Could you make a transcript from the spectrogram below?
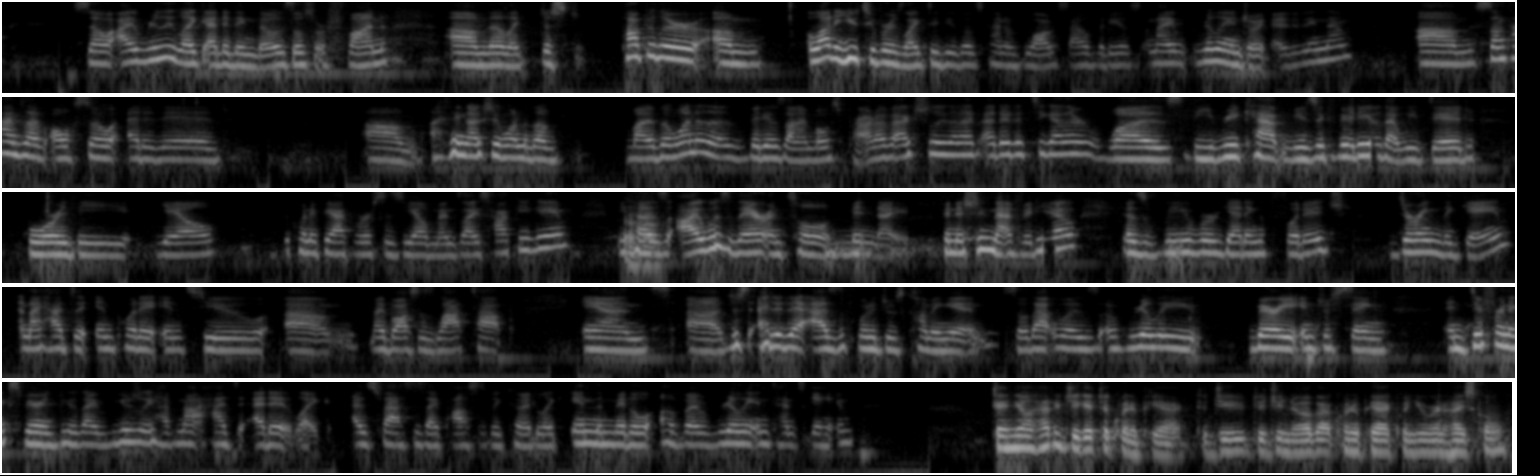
So I really like editing those. Those were fun. Um, they're like just popular. Um, a lot of YouTubers like to do those kind of vlog style videos, and I really enjoyed editing them. Um, sometimes I've also edited um, I think actually one of the my the one of the videos that I'm most proud of actually that I've edited together was the recap music video that we did for the Yale the Quinnipiac versus Yale men's ice hockey game because uh-huh. I was there until midnight finishing that video because we were getting footage during the game and I had to input it into um, my boss's laptop and uh, just edit it as the footage was coming in. So that was a really very interesting and different experience because I usually have not had to edit like as fast as I possibly could, like in the middle of a really intense game. Danielle, how did you get to Quinnipiac? Did you did you know about Quinnipiac when you were in high school?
